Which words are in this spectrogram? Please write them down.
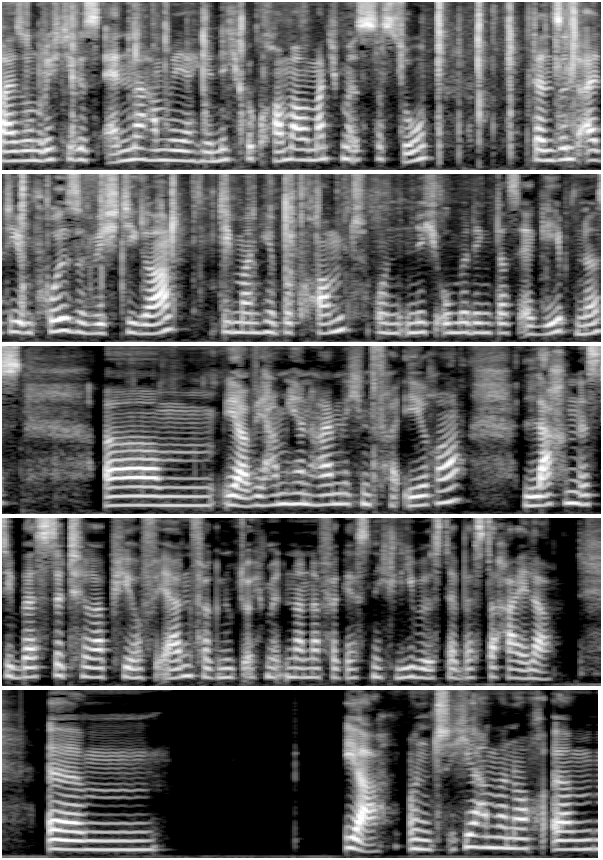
Weil so ein richtiges Ende haben wir ja hier nicht bekommen, aber manchmal ist das so. Dann sind halt die Impulse wichtiger, die man hier bekommt und nicht unbedingt das Ergebnis. Ähm, ja, wir haben hier einen heimlichen Verehrer. Lachen ist die beste Therapie auf Erden. Vergnügt euch miteinander, vergesst nicht, Liebe ist der beste Heiler. Ähm, ja, und hier haben wir noch, ähm,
